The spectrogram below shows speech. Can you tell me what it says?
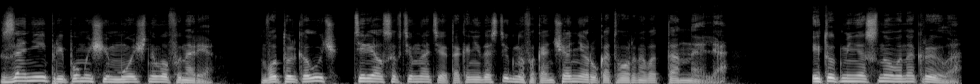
за ней при помощи мощного фонаря. Вот только луч терялся в темноте, так и не достигнув окончания рукотворного тоннеля. И тут меня снова накрыло.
